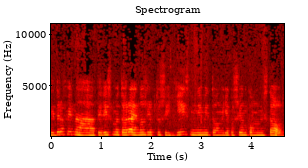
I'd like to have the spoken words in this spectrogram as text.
Σύντροφοι, να τηρήσουμε τώρα ενός λεπτού σιγή μνήμη των 200 κομμουνιστών.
